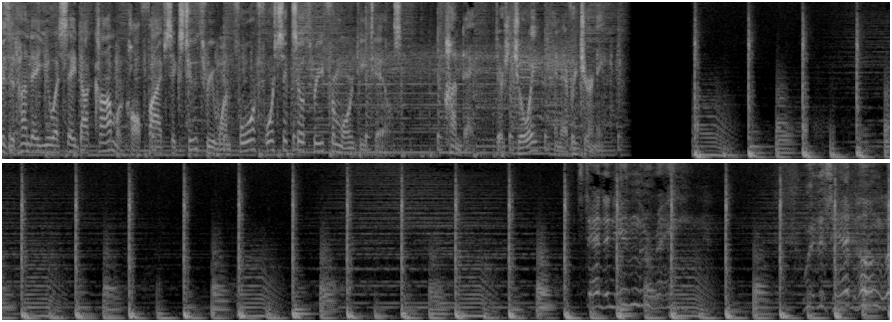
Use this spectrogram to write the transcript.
Visit HyundaiUSA.com or call 562 for more details. Hyundai, there's joy in every journey. Standing in the rain with his head hung low.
